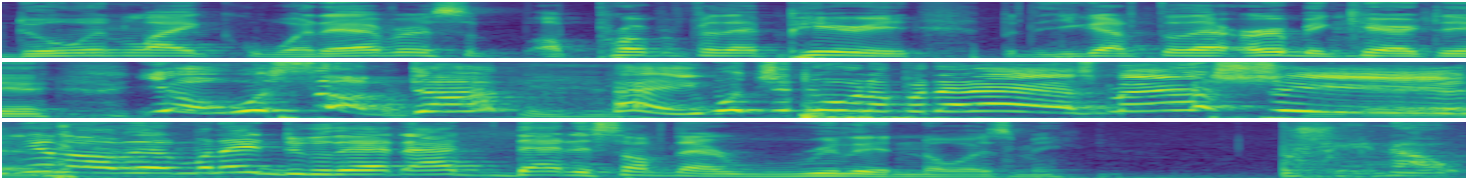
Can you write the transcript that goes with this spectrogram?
doing like whatever is appropriate for that period, but then you got to throw that urban character in. Yo, what's up, Doc? Mm-hmm. Hey, what you doing up in that ass, man? Shit, you know, when they do that, I, that is something that really annoys me. See, now.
